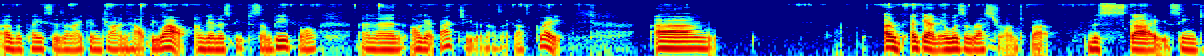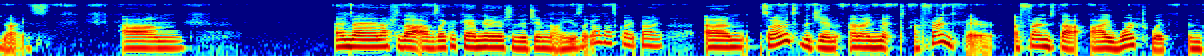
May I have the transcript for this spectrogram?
other places and I can try and help you out. I'm going to speak to some people and then I'll get back to you." And I was like, "That's great." Um I, again, it was a restaurant, but this guy seemed nice. Um and then after that, I was like, "Okay, I'm going to go to the gym now." He was like, "Oh, that's great. Bye." Um, so I went to the gym and I met a friend there, a friend that I worked with in,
